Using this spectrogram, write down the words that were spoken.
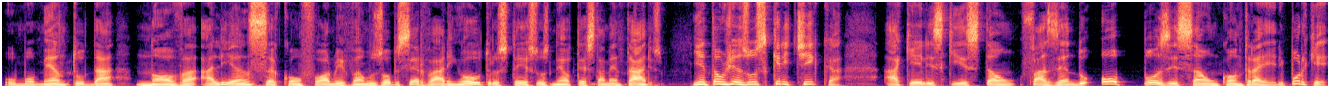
o momento da nova aliança, conforme vamos observar em outros textos neotestamentários. E então Jesus critica aqueles que estão fazendo oposição contra ele. Por quê?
